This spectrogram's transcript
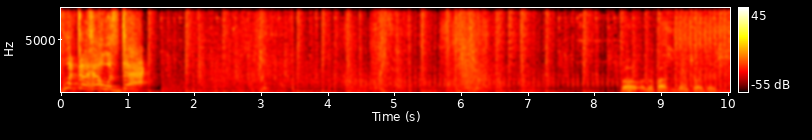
What the hell was that? Bro, other fast is going to our base.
